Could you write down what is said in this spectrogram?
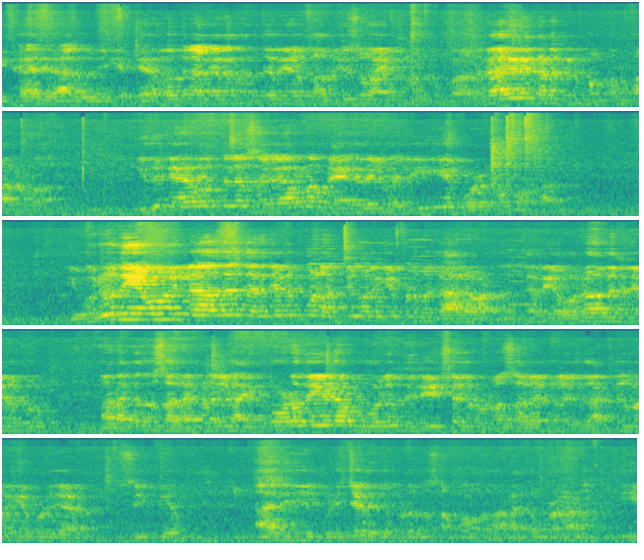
ഈ കാര്യം ആലോചിക്കുക കേരളത്തിൽ അങ്ങനെ നിങ്ങൾക്കറിയാം സർവീസുമായി പതിനായിരം കണക്കിന് മെമ്പർമാരുള്ളതാണ്. ഇത് കേരളത്തിലെ സഹകരണ മേഖലയിൽ വലിയ കുഴപ്പമുണ്ടാകും ഒരു നിയമവും ഇല്ലാതെ തെരഞ്ഞെടുപ്പുകൾ അട്ടിമറിക്കപ്പെടുന്ന കാലമാണ്. നിങ്ങൾക്കറിയാം ഓരോ തെരഞ്ഞെടുപ്പും നടക്കുന്ന സ്ഥലങ്ങളിൽ ഹൈക്കോടതിയുടെ പോലും നിരീക്ഷകരുള്ള സ്ഥലങ്ങളിൽ ഇത് അട്ടിമറിക്കപ്പെടുകയാണ്. സി പി എം ആ രീതിയിൽ പിടിച്ചെടുക്കപ്പെടുന്ന സംഭവങ്ങൾ നടക്കുമ്പോഴാണ് ഈ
